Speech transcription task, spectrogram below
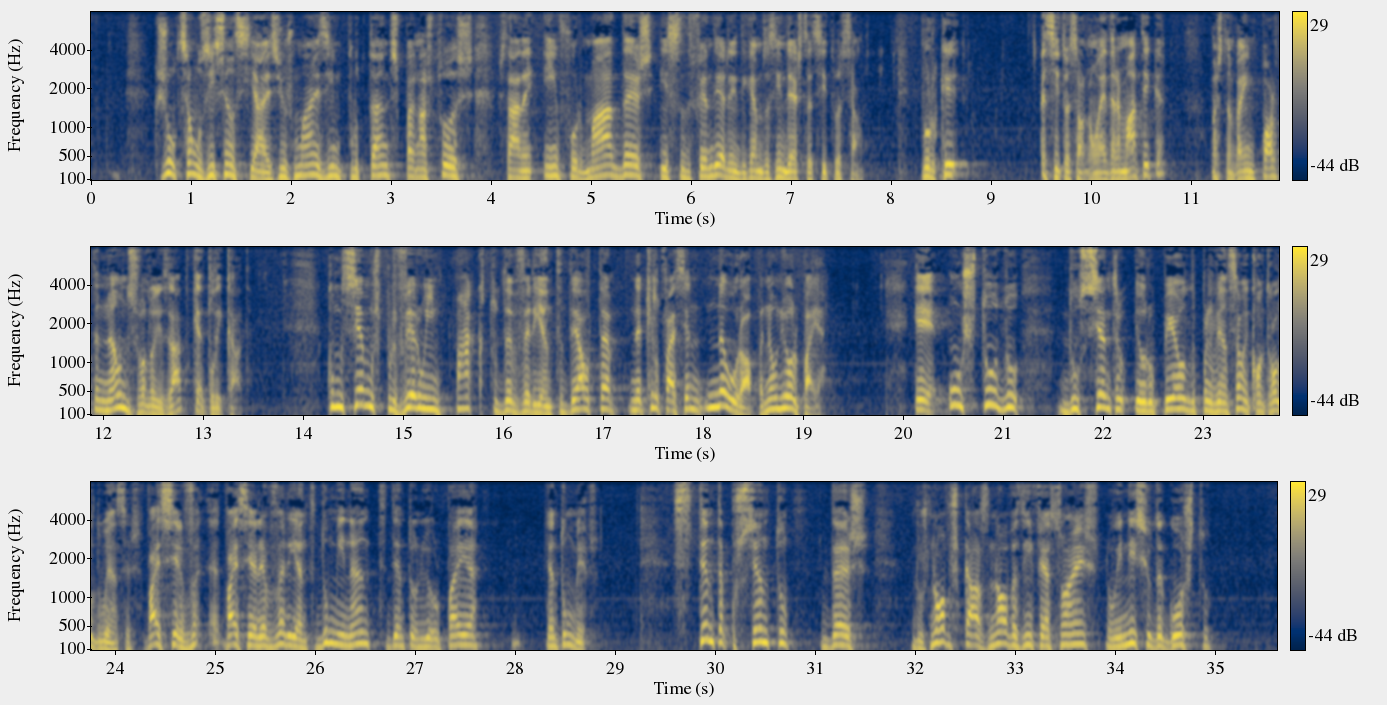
que julgo que são os essenciais e os mais importantes para as pessoas estarem informadas e se defenderem, digamos assim, desta situação. Porque a situação não é dramática, mas também importa não desvalorizar, porque é delicada. Comecemos por ver o impacto da variante Delta naquilo que vai ser na Europa, na União Europeia. É um estudo do Centro Europeu de Prevenção e Controlo de Doenças. Vai ser, vai ser a variante dominante dentro da União Europeia dentro de um mês. 70% das, dos novos casos, novas infecções, no início de agosto,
